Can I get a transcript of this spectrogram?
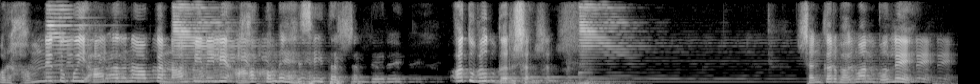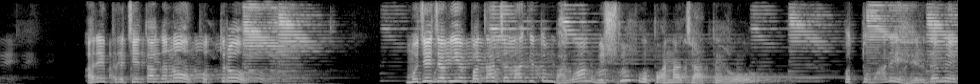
और हमने तो कोई आराधना आपका नाम भी नहीं लिया, आप हमें ऐसे ही दर्शन दे रहे अद्भुत दर्शन। शंकर भगवान बोले, अरे प्रचेता गनो पुत्रो मुझे जब ये पता चला कि तुम भगवान विष्णु को पाना चाहते हो, और तुम्हारे हृदय में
